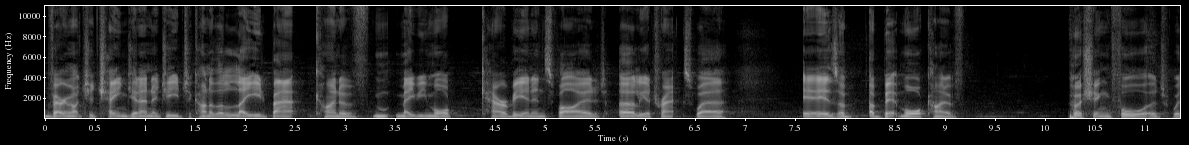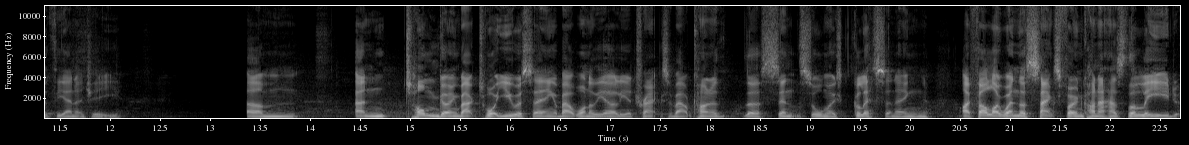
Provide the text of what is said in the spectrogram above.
very much a change in energy to kind of the laid back, kind of maybe more Caribbean inspired earlier tracks where it is a, a bit more kind of pushing forward with the energy. Um, and Tom, going back to what you were saying about one of the earlier tracks about kind of the synths almost glistening, I felt like when the saxophone kind of has the lead,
